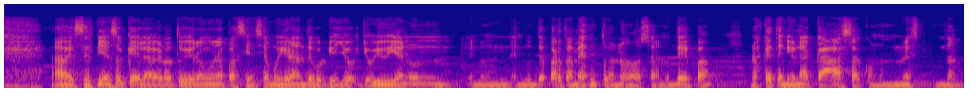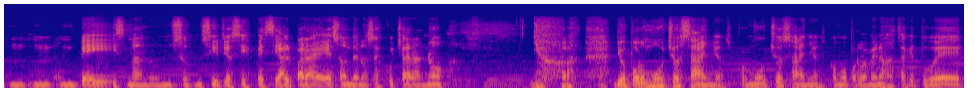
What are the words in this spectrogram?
a veces pienso que la verdad tuvieron una paciencia muy grande porque yo, yo vivía en un, en, un, en un departamento, ¿no? O sea, en un DEPA. No es que tenía una casa con un, un, basement, un, sitio así especial para eso donde no se escuchara, no. Yo, yo por muchos años, por muchos años, como por lo menos hasta que tuve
